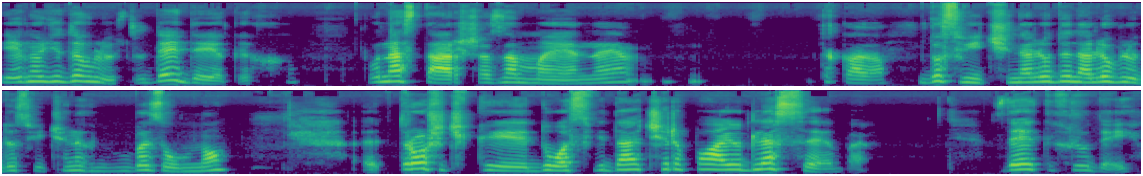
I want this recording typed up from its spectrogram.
Я іноді дивлюсь людей деяких. Вона старша за мене, така досвідчена людина. Люблю досвідчених безумно. Е, Трошечки досвіда черпаю для себе з деяких людей.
